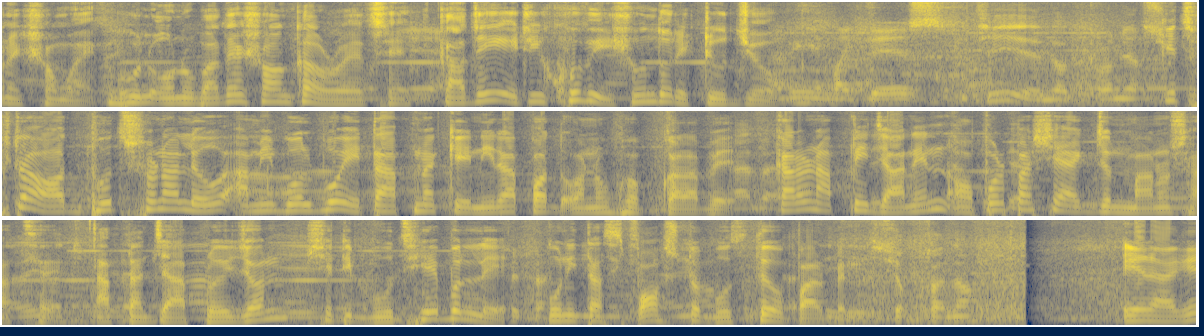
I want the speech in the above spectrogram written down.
অনেক সময়। ভুল অনুবাদের সংখ্যাও রয়েছে কাজেই এটি খুবই সুন্দর একটি উদ্যোগ। কিছুটা অদ্ভুত শোনালেও আমি বলব এটা আপনাকে নিরাপদ অনুভব করাবে। কারণ আপনি জানেন অপর পাশে একজন মানুষ আছে। আপনার যা প্রয়োজন সেটি বুঝিয়ে বললে উনি তা স্পষ্ট বুঝতেও পারবেন। এর আগে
